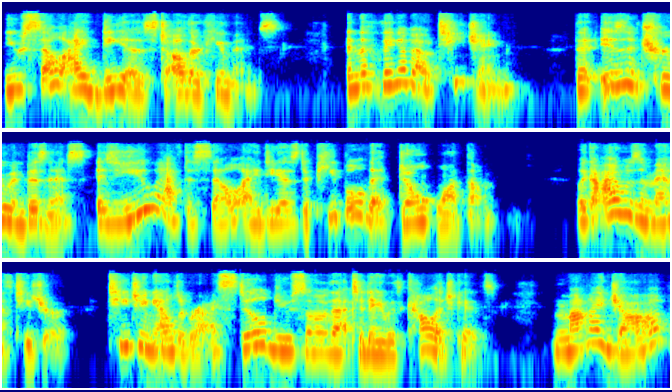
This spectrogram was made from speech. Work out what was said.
you sell ideas to other humans. And the thing about teaching that isn't true in business is you have to sell ideas to people that don't want them. Like I was a math teacher teaching algebra. I still do some of that today with college kids. My job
